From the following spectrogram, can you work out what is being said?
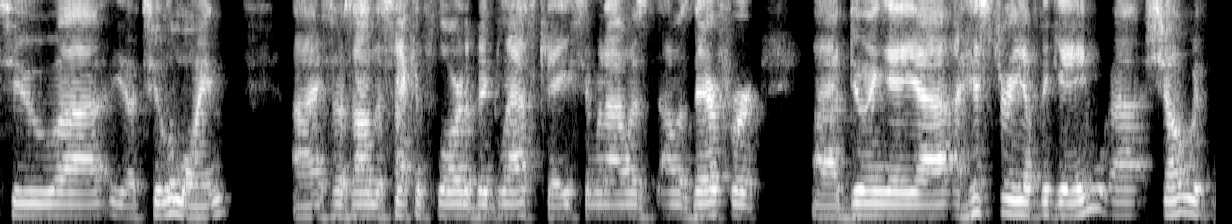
to uh, you know to Le Moyne, uh, so was on the second floor in a big glass case. And when I was I was there for uh, doing a, a, history of the game show with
